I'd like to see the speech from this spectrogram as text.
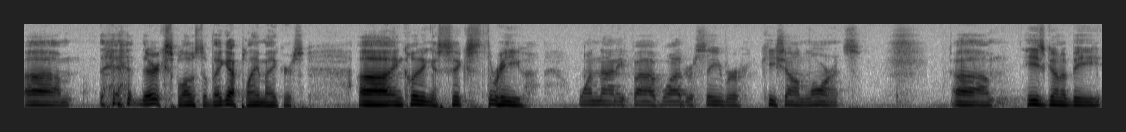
Um, they're explosive. They got playmakers, uh, including a 6'3", 195 wide receiver, Keyshawn Lawrence. Um, he's gonna be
